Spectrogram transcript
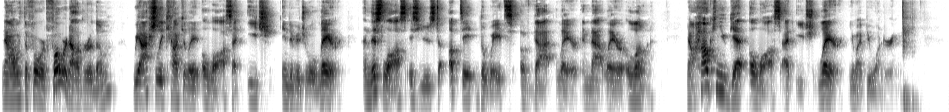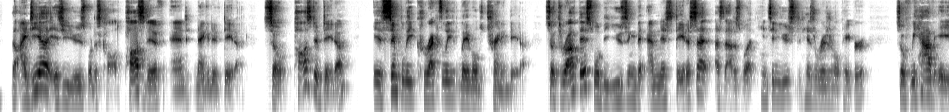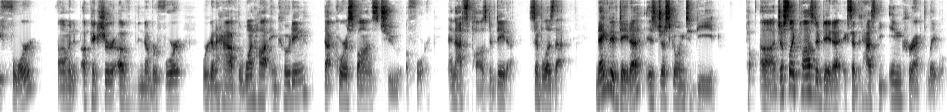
Now with the forward-forward algorithm, we actually calculate a loss at each individual layer. And this loss is used to update the weights of that layer and that layer alone. Now, how can you get a loss at each layer, you might be wondering. The idea is you use what is called positive and negative data. So positive data is simply correctly labeled training data. So throughout this, we'll be using the MNIST dataset as that is what Hinton used in his original paper. So if we have a four, um, a picture of the number four, we're gonna have the one hot encoding that corresponds to a four. And that's positive data, simple as that. Negative data is just going to be uh, just like positive data, except it has the incorrect label.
